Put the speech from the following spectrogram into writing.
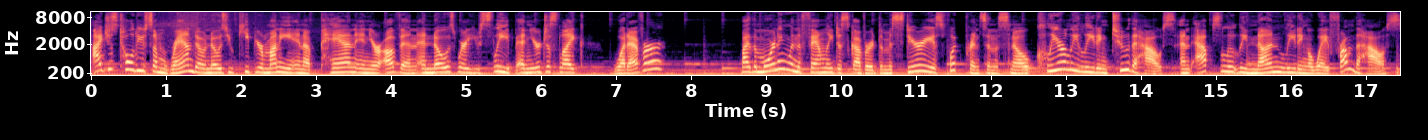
I just told you some rando knows you keep your money in a pan in your oven and knows where you sleep, and you're just like, whatever? By the morning when the family discovered the mysterious footprints in the snow, clearly leading to the house and absolutely none leading away from the house,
